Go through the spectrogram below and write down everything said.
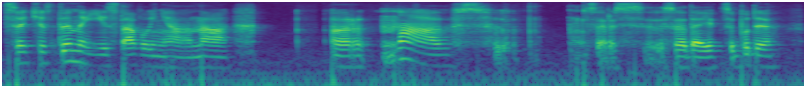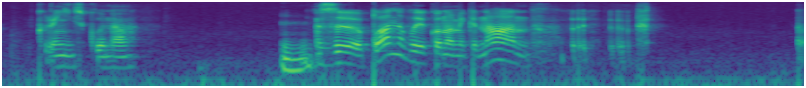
це частина її ставлення на. на зараз згадаю, як це буде українською на. Угу. з планової економіки на. е,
